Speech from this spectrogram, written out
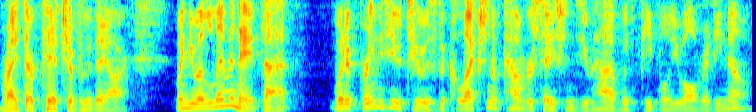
right? Their pitch of who they are. When you eliminate that, what it brings you to is the collection of conversations you have with people you already know.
